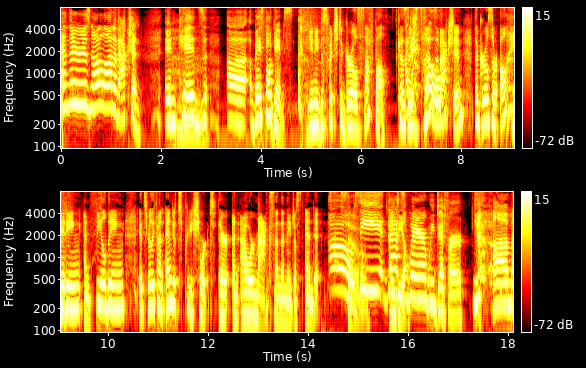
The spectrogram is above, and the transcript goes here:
and there is not a lot of action in kids uh baseball games. you need to switch to girls softball because there's tons so. of action. The girls are all hitting and fielding. It's really fun and it's pretty short. They're an hour max and then they just end it. Oh, So, see, that's ideal. where we differ. um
